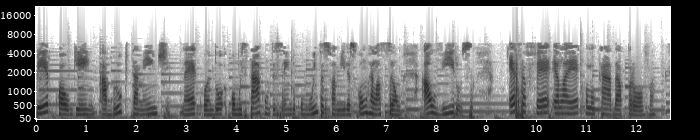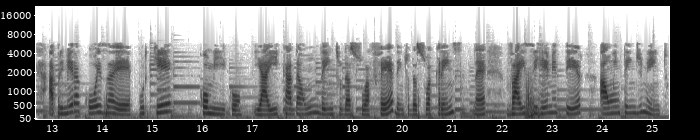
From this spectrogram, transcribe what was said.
perco alguém abruptamente, né, quando, como está acontecendo com muitas famílias com relação ao vírus, essa fé ela é colocada à prova. A primeira coisa é por que comigo? E aí cada um dentro da sua fé, dentro da sua crença, né, vai se remeter a um entendimento.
